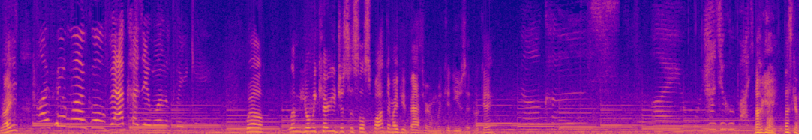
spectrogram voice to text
Right? I think want to go back because I want to play a game. Well, let me you want me to carry you just this little spot? There might be a bathroom. We could use it, okay? No, because I have to go back. Okay, let's go.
